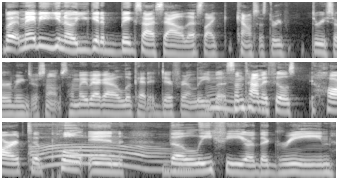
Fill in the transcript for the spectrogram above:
but maybe you know you get a big size salad that's like counts as three three servings or something. So maybe I got to look at it differently. But sometimes it feels hard to pull in the leafy or the green.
